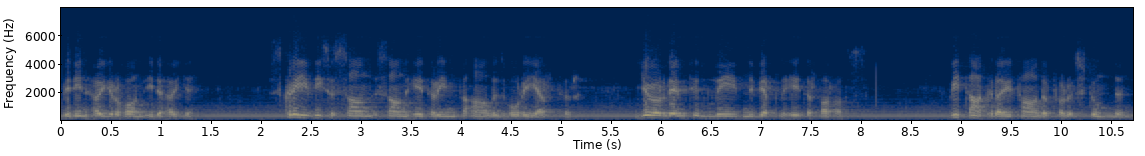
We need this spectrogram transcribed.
ved din høyre hånd i det høye. Skriv disse sann sannheter inn på alles våre hjerter. Gjør dem til levende virkeligheter for oss. Vi takker deg, Fader, for stunden.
